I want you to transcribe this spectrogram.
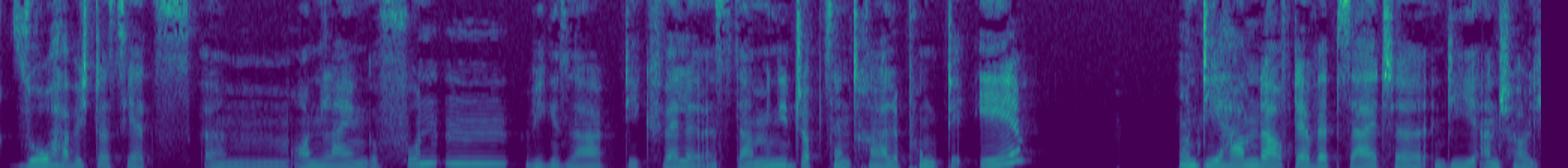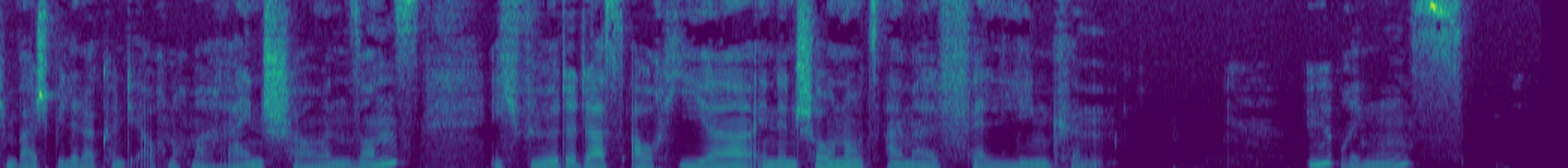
So habe ich das jetzt ähm, online gefunden. Wie gesagt, die Quelle ist da minijobzentrale.de. Und die haben da auf der Webseite die anschaulichen Beispiele, da könnt ihr auch noch mal reinschauen sonst. Ich würde das auch hier in den Show Notes einmal verlinken. Übrigens,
